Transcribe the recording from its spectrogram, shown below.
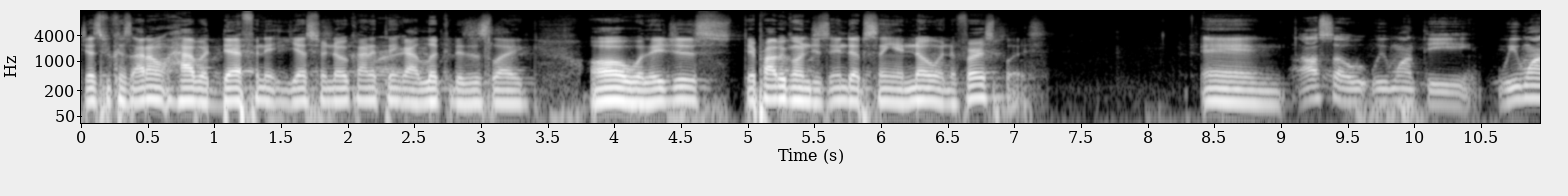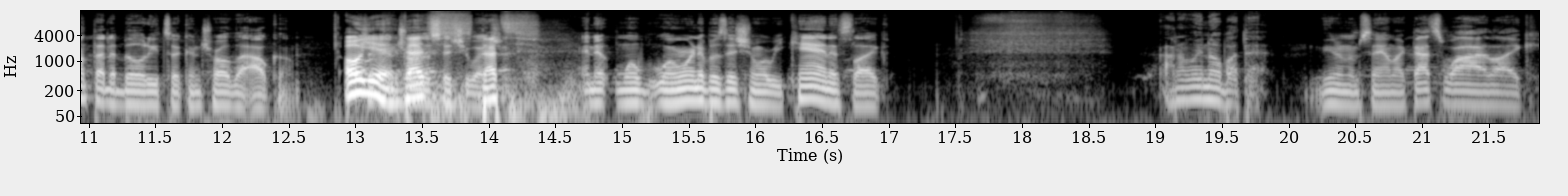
just because I don't have a definite yes or no kind of thing. I look at it as just like, oh, well, they just they're probably going to just end up saying no in the first place. And Also, we want the we want that ability to control the outcome. oh yeah, control the that's situation. that's And it, when, when we're in a position where we can, it's like, I don't really know about that. You know what I'm saying? Like that's why, like,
